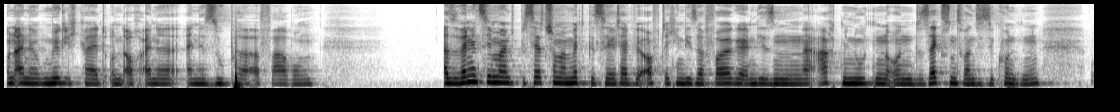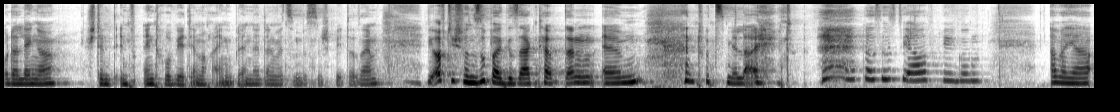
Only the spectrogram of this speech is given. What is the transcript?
Und eine Möglichkeit und auch eine, eine super Erfahrung. Also wenn jetzt jemand bis jetzt schon mal mitgezählt hat, wie oft ich in dieser Folge, in diesen 8 Minuten und 26 Sekunden oder länger, stimmt, Intro wird ja noch eingeblendet, dann wird es ein bisschen später sein, wie oft ich schon super gesagt habe, dann ähm, tut es mir leid. Das ist die Aufregung. Aber ja,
